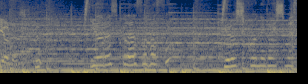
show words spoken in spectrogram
よろしくよろしく遊ばせよろしくお願いします。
